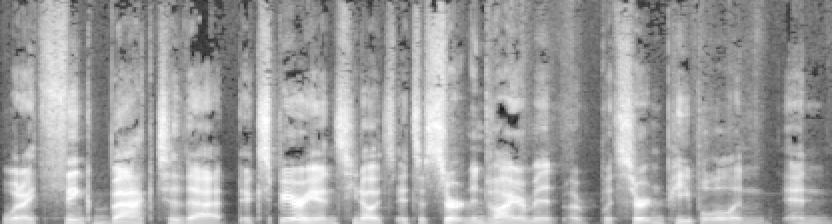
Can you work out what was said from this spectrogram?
when i think back to that experience you know it's it's a certain environment uh, with certain people and and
